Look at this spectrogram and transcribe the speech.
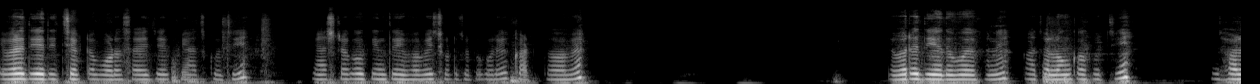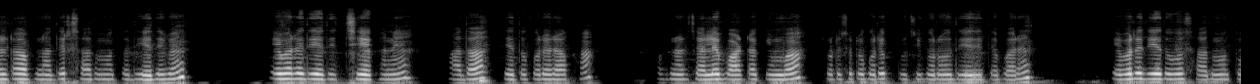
এবারে দিয়ে দিচ্ছি একটা বড় সাইজের পেঁয়াজ কুচি। পেঁয়াজটাকেও কিন্তু এভাবেই ছোট ছোট করে কাটতে হবে। এবারে দিয়ে দেবো এখানে কাঁচা লঙ্কা কুচি। ঝালটা আপনাদের স্বাদ মতো দিয়ে দেবেন। এবারে দিয়ে দিচ্ছি এখানে আদা থেতো করে রাখা। আপনার চাইলে বাটা কিংবা ছোট ছোট করে কুচি করেও দিয়ে দিতে পারেন। এবারে দিয়ে দেবো স্বাদ মতো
